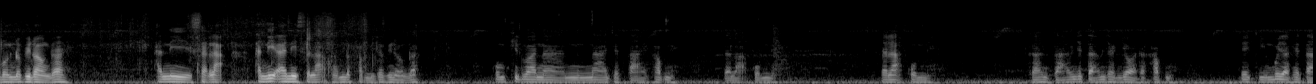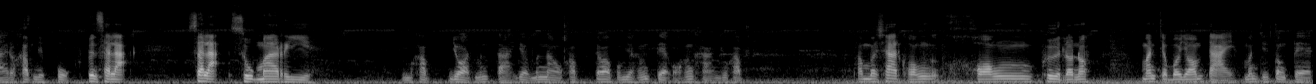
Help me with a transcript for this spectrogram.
เบิงเด้พี่น้องได้ อันนี้สละ อันนี้อันนี้สละผมนะครับนี่เด้พี่น้องเด้อผมคิดว่านานาจะตายครับนี่สละผมนี่สละผมนี่การตายมันจะตายมาจากยอดนะครับนี่ใจจริงไม่อยากให้ตายหรอกครับนี่ปลูกเป็นสละ สละสุมารีเห็นไหมครับยอดมันตายยอดมันเน่าครับ แต่ว่าผมอยากให้มันแตกออกข้างๆอยู่ครับ ธรรมชาติของของพืชแล้วเนาะมันจะบ่ยอมตาย มันจะต้องแตก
